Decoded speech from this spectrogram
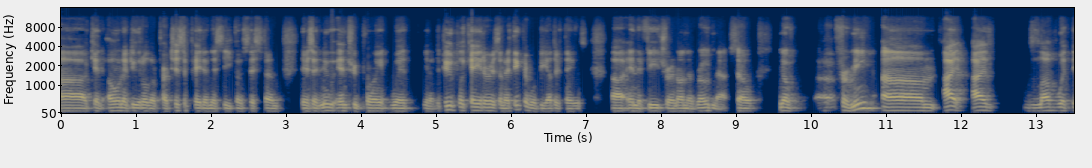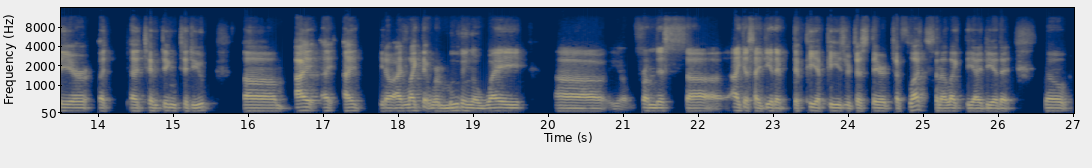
uh, can own a doodle or participate in this ecosystem. There's a new entry point with you know the Dooplicators, and I think there will be other things uh, in the future and on the roadmap. So you know, uh, for me, um, I I love what they're attempting to do. Um, I, I, I, you know, I like that we're moving away, uh, you know, from this, uh, I guess, idea that the PFPs are just there to flex, and I like the idea that you know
